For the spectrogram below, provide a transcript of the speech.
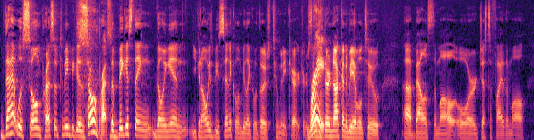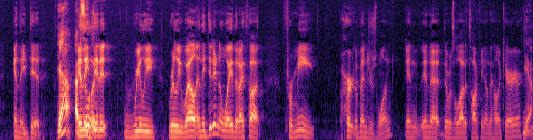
that was so impressive to me because So impressive. The biggest thing going in, you can always be cynical and be like, "Well, there's too many characters. Right. They're not going to be able to uh, balance them all or justify them all," and they did. yeah, absolutely. And they did it really, really well, and they did it in a way that I thought, for me, hurt Avengers One, in in that there was a lot of talking on the helicarrier. Yeah.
